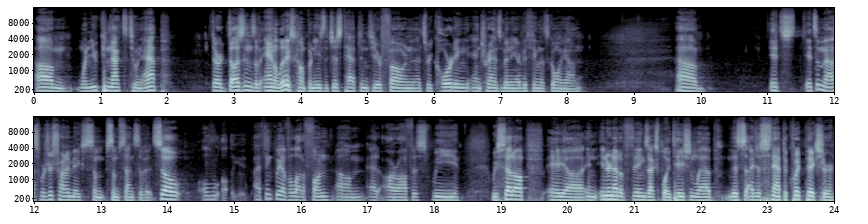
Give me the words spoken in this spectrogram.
Um, when you connect to an app, there are dozens of analytics companies that just tapped into your phone and that's recording and transmitting everything that's going on. Um, it's, it's a mess. We're just trying to make some, some sense of it. So I think we have a lot of fun um, at our office. We, we set up a, uh, an Internet of Things exploitation lab. This I just snapped a quick picture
